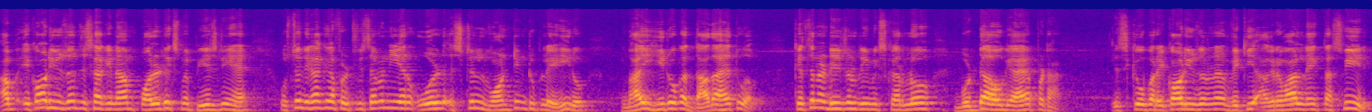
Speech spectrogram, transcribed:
अब एक और यूज़र जिसका कि नाम पॉलिटिक्स में पीएचडी है, उसने लिखा कि fifty seven year old still wanting to play hero भाई हीरो का दादा है तू अब। कितना डिजिटल रीमिक्स कर लो, बुढ़ा हो गया है पठान। इसके ऊपर एक और यूज़र ने, विकी अग्रवाल ने एक तस्वीर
